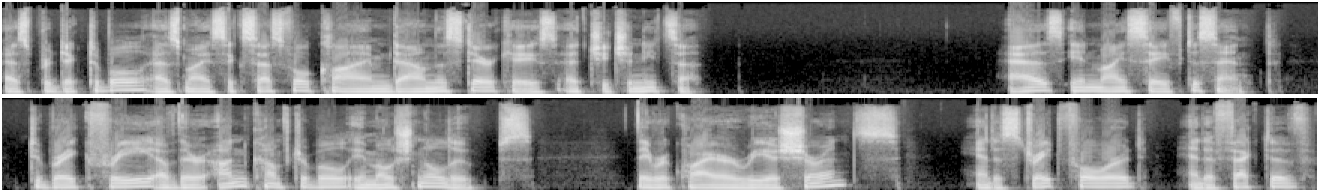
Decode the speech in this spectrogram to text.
as predictable as my successful climb down the staircase at Chichen Itza. As in my safe descent, to break free of their uncomfortable emotional loops, they require reassurance and a straightforward and effective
